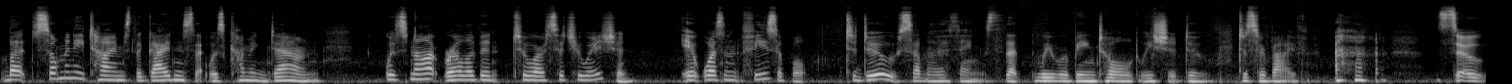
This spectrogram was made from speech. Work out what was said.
But so many times the guidance that was coming down was not relevant to our situation. It wasn't feasible to do some of the things that we were being told we should do to survive. so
